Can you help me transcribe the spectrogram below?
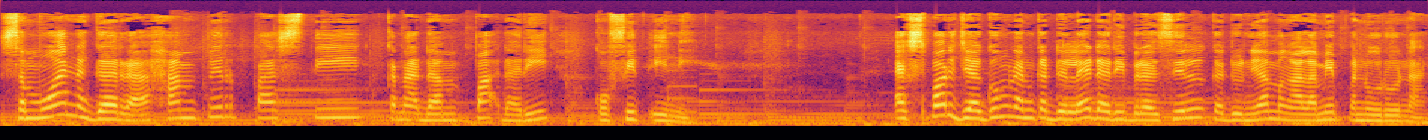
Semua negara hampir pasti kena dampak dari COVID ini. Ekspor jagung dan kedelai dari Brasil ke dunia mengalami penurunan.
